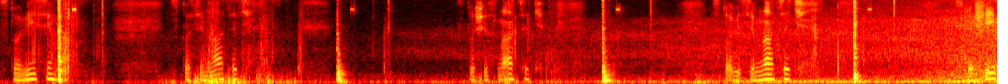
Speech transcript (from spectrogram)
115, 104, 108, 117, 116, 118, 106,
